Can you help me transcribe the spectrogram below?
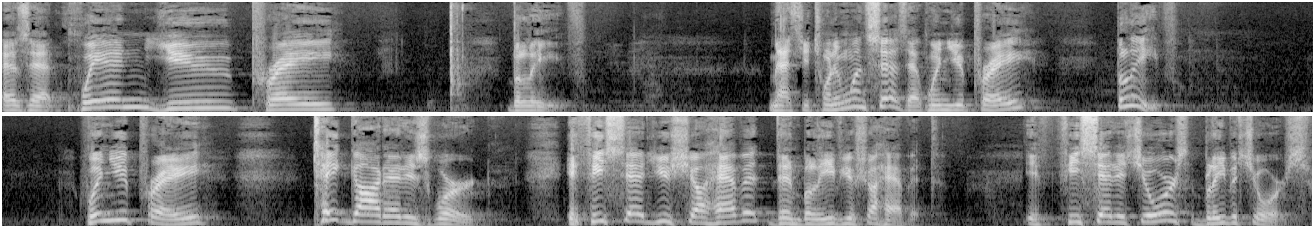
as that. When you pray, believe. Matthew 21 says that when you pray, believe. When you pray, take God at His word. If He said you shall have it, then believe you shall have it. If He said it's yours, believe it's yours.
